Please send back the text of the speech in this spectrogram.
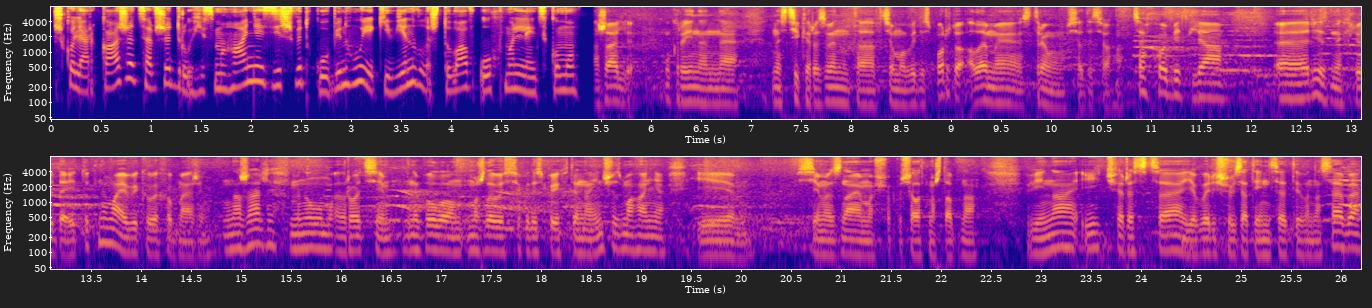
Школяр каже, це вже другі змагання зі швидкубінгу, які він влаштував у Хмельницькому. На жаль, Україна не настільки розвинута в цьому виді спорту, але ми стримуємося до цього. Це хобі для е, різних людей. Тут немає вікових обмежень. На жаль, в минулому році не було можливості кудись поїхати на інші змагання, і всі ми знаємо, що почалась масштабна війна, і через це я вирішив взяти ініціативу на себе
